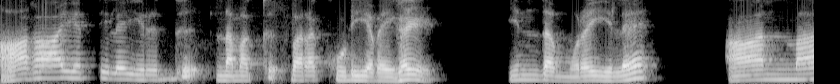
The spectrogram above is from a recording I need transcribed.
ஆகாயத்திலே இருந்து நமக்கு வரக்கூடியவைகள். இந்த முறையில ஆன்மா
